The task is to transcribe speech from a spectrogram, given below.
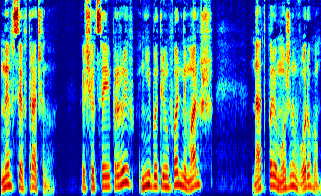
не все втрачено, що цей прорив, ніби тріумфальний марш над переможеним ворогом.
